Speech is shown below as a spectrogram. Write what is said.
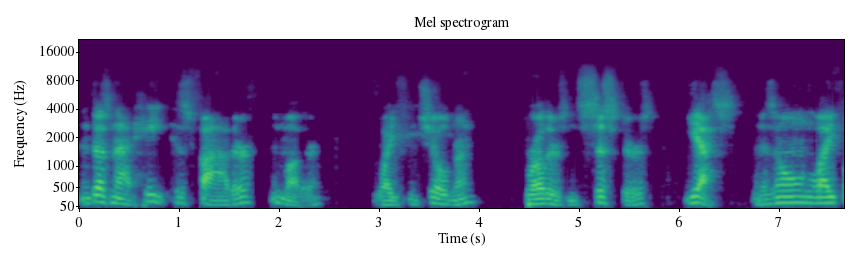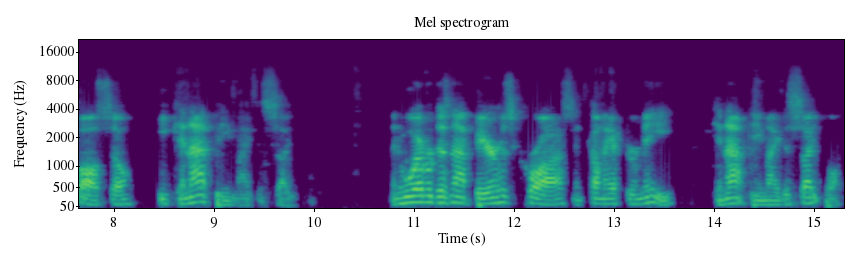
and does not hate his father and mother, wife and children, brothers and sisters, yes, and his own life also, he cannot be my disciple. And whoever does not bear his cross and come after me cannot be my disciple.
